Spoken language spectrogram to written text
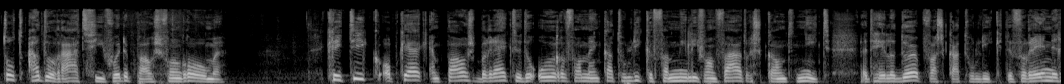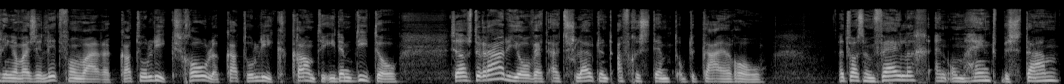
tot adoratie voor de paus van Rome. Kritiek op kerk en paus bereikte de oren van mijn katholieke familie van vaderskant niet. Het hele dorp was katholiek. De verenigingen waar ze lid van waren, katholiek. Scholen, katholiek. Kranten, idem dito. Zelfs de radio werd uitsluitend afgestemd op de KRO. Het was een veilig en omheind bestaan...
